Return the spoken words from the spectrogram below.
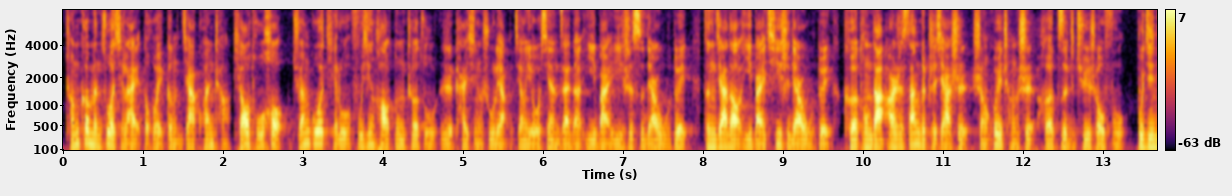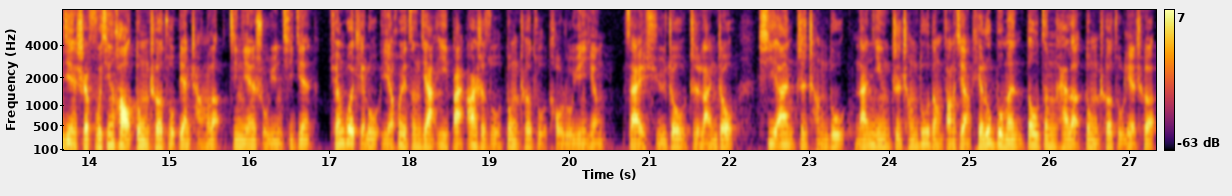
乘客们坐起来都会更加宽敞。调图后，全国铁路复兴号动车组日开行数量将由现在的一百一十四点五对增加到一百七十点五对，可通达二十三个直辖市、省会城市和自治区首府。不仅仅是复兴号动车组变长了，今年暑运期间，全国铁路也会增加一百二十组动车组投入运营，在徐州至兰州。西安至成都、南宁至成都等方向，铁路部门都增开了动车组列车。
